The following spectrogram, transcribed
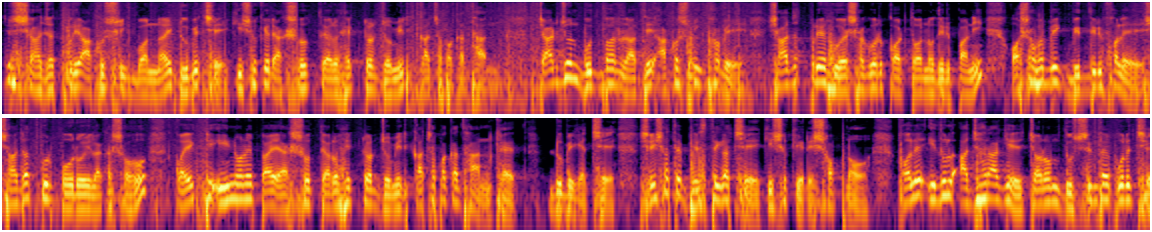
রাজধানীর শাহজাদপুরে আকস্মিক বন্যায় ডুবেছে কৃষকের একশো তেরো হেক্টর জমির কাঁচাপাকা ধান। চারজন বুধবার রাতে আকস্মিকভাবে শাহজাদপুরের হুয়াসাগর করতোয়া নদীর পানি অস্বাভাবিক বৃদ্ধির ফলে শাহজাদপুর পৌর এলাকাসহ কয়েকটি ইউনিয়নে প্রায় একশো তেরো হেক্টর জমির কাঁচাপাকা ধান ক্ষেত ডুবে গেছে। সেই সাথে ভেস্তে গেছে কৃষকের স্বপ্ন। ফলে ঈদুল আজহার আগে চরম দুশ্চিন্তায় পড়েছে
